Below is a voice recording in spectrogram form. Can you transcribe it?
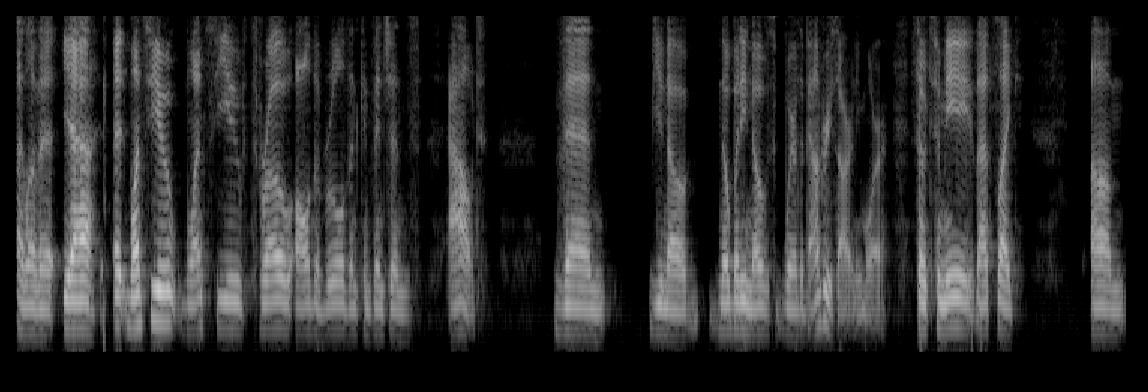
I love it. Yeah. It, once you once you throw all the rules and conventions out, then you know nobody knows where the boundaries are anymore. So to me, that's like um,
